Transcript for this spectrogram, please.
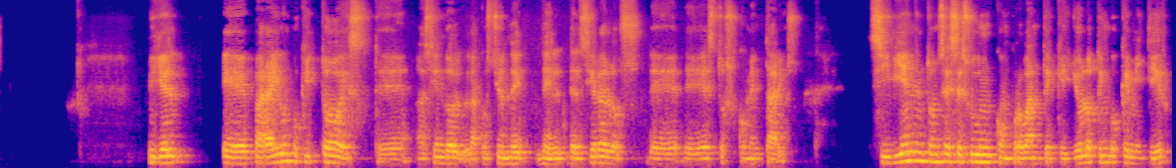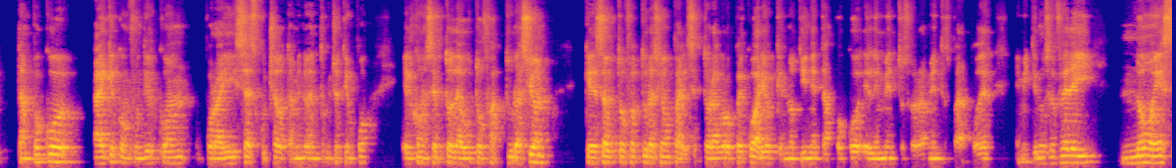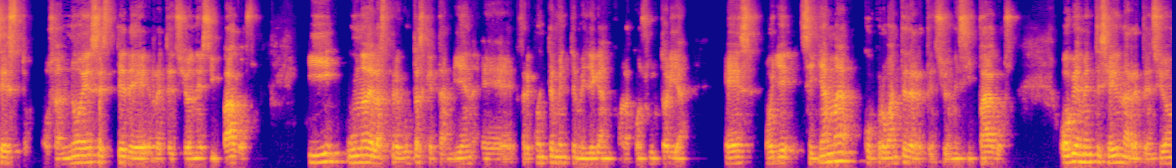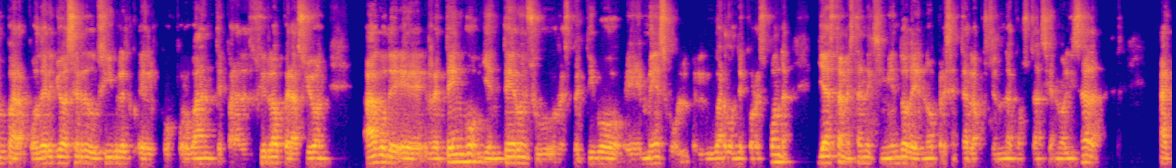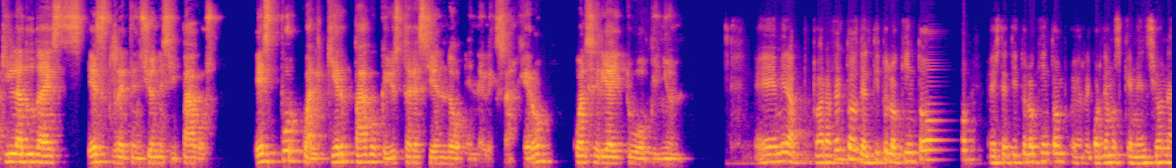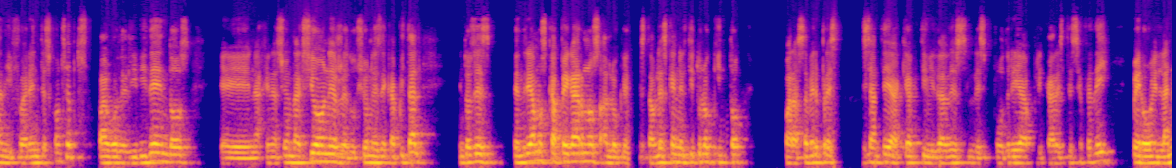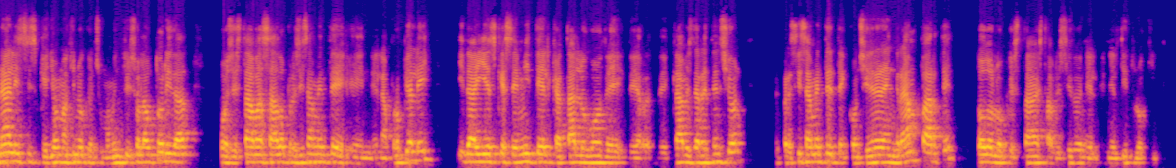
Miguel, eh, para ir un poquito este, haciendo la cuestión del, cierre de, los, de estos comentarios, si bien entonces es un comprobante que yo lo tengo que emitir, tampoco hay que confundir con, por ahí se ha escuchado también durante mucho tiempo, el concepto de autofacturación, que es autofacturación para el sector agropecuario, que no tiene tampoco elementos o herramientas para poder emitir un CFDI, no es esto, o sea, no es este de retenciones y pagos. Y una de las preguntas que también eh, frecuentemente me llegan con la consultoría es, oye, se llama comprobante de retenciones y pagos. Obviamente, si hay una retención para poder yo hacer deducible el, comprobante, para deducir la operación, hago de, eh, retengo y entero en su respectivo eh, mes o el lugar donde corresponda. Ya hasta me están eximiendo de no presentar la cuestión de una constancia anualizada. Aquí la duda es, es retenciones y pagos. ¿Es por cualquier pago que yo estaré haciendo en el extranjero? ¿Cuál sería ahí tu opinión? Eh, mira, para efectos del título quinto, este título quinto, recordemos que menciona diferentes conceptos, pago de dividendos, enajenación de acciones, reducciones de capital. Entonces, tendríamos que apegarnos a lo que establezca en el título quinto para saber precisamente a qué actividades les podría aplicar este CFDI. Pero el análisis que yo imagino que en su momento hizo la autoridad, pues está basado precisamente en, la propia ley y de ahí es que se emite el catálogo de, claves de retención, que precisamente te considera en gran parte todo lo que está establecido en el, en el título quinto.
